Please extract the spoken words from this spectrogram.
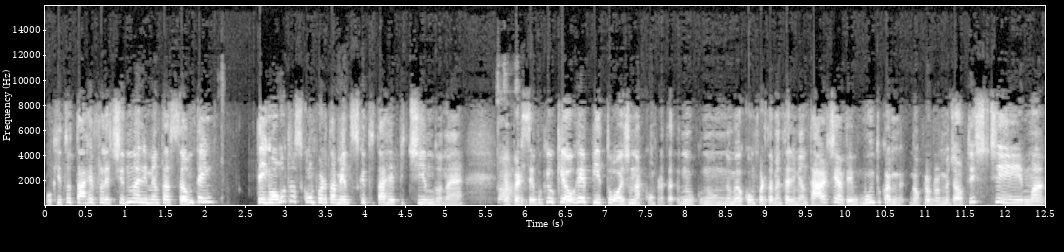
O que tu tá refletindo na alimentação tem, tem outros comportamentos que tu tá repetindo, né? Claro. Eu percebo que o que eu repito hoje na no, no- no meu comportamento alimentar tinha a ver muito com o meu problema de autoestima,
